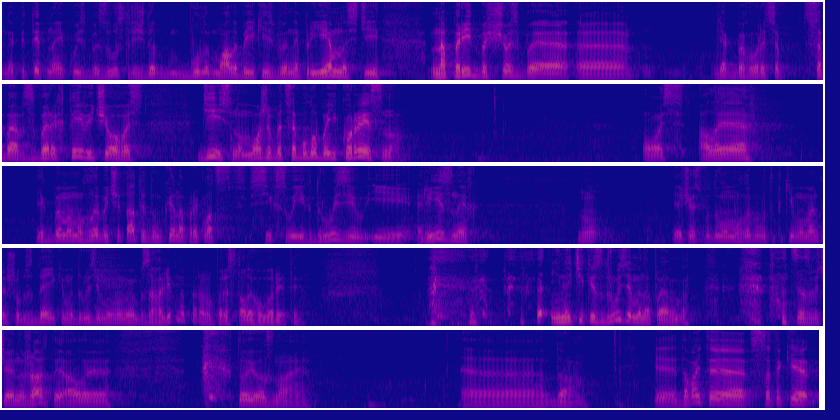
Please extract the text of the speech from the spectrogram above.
не піти б на якусь би зустріч, де були, мали б якісь би неприємності, наперед би щось би, е, як би говориться, себе зберегти від чогось. Дійсно, може би це було би і корисно. Ось, але якби ми могли би читати думки, наприклад, всіх своїх друзів і різних, ну, я щось подумав, могли б бути такі моменти, щоб з деякими друзями ми взагалі б, напевно, перестали говорити. І не тільки з друзями, напевно. Це, звичайно, жарти, але хто його знає. Е, да. е, давайте все-таки.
